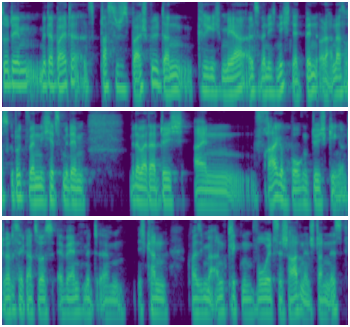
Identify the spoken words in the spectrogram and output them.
zu dem Mitarbeiter als plastisches Beispiel, dann kriege ich mehr, als wenn ich nicht nett bin. Oder anders ausgedrückt, wenn ich jetzt mit dem Mitarbeiter durch einen Fragebogen durchging. Und du hattest ja gerade sowas erwähnt mit, ähm, ich kann quasi mal anklicken, wo jetzt der Schaden entstanden ist.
